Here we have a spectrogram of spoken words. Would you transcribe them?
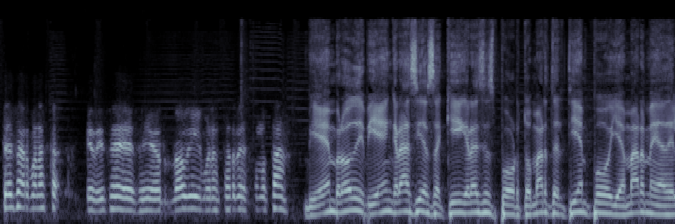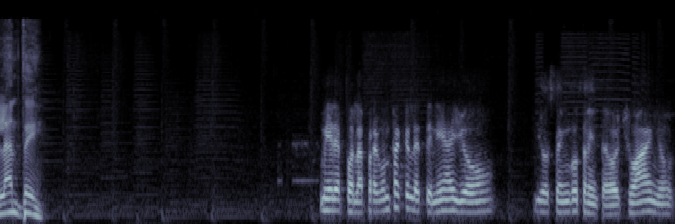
César, buenas tardes. ¿Qué dice señor Doggy? Buenas tardes, ¿cómo está? Bien, Brody, bien, gracias aquí. Gracias por tomarte el tiempo y llamarme. Adelante. Mire, pues la pregunta que le tenía yo, yo tengo 38 años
